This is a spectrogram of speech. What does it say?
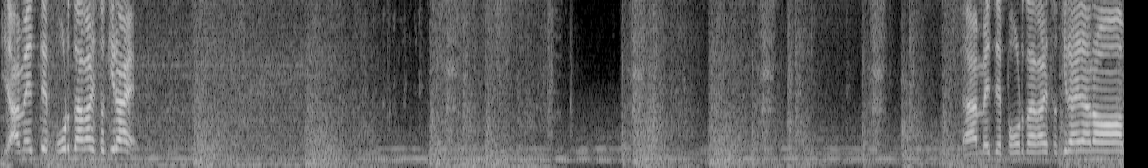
やめて、ポルターガイスト嫌い。やめて、ポルターガイスト嫌いなの。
